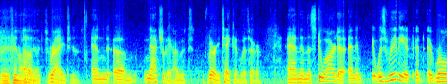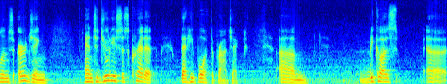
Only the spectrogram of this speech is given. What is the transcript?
The finale, um, actually. Right. Yes. And um, naturally, I was very taken with her. And then the Stuarda, and it, it was really at, at, at Roland's urging, and to Julius's credit, that he bought the project. Um, because, uh,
